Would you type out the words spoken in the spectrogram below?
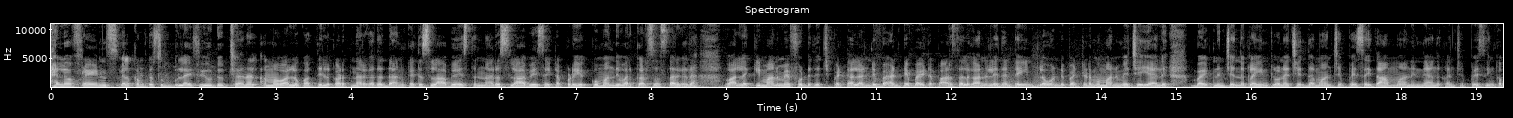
Hello friends welcome to Subbu life YouTube channel. అమ్మ వాళ్ళు కొత్త ఇల్లు కడుతున్నారు కదా దానికైతే స్లాబ్ వేస్తున్నారు. స్లాబ్ వేసేటప్పుడు ఎక్కువ మంది వర్కర్స్ వస్తారు కదా వాళ్ళకి మనమే ఫుడ్ తెచ్చి పెట్టాలండి. అంటే బయట పార్సల్ కానీ లేదంటే ఇంట్లో వండి పెట్టడము మనమే చేయాలి. బయట నుంచి ఎందుకులా ఇంట్లోనే చేద్దాము అని చెప్పేసి అయితే అమ్మ అనింది. అందుకని చెప్పేసి ఇంకా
